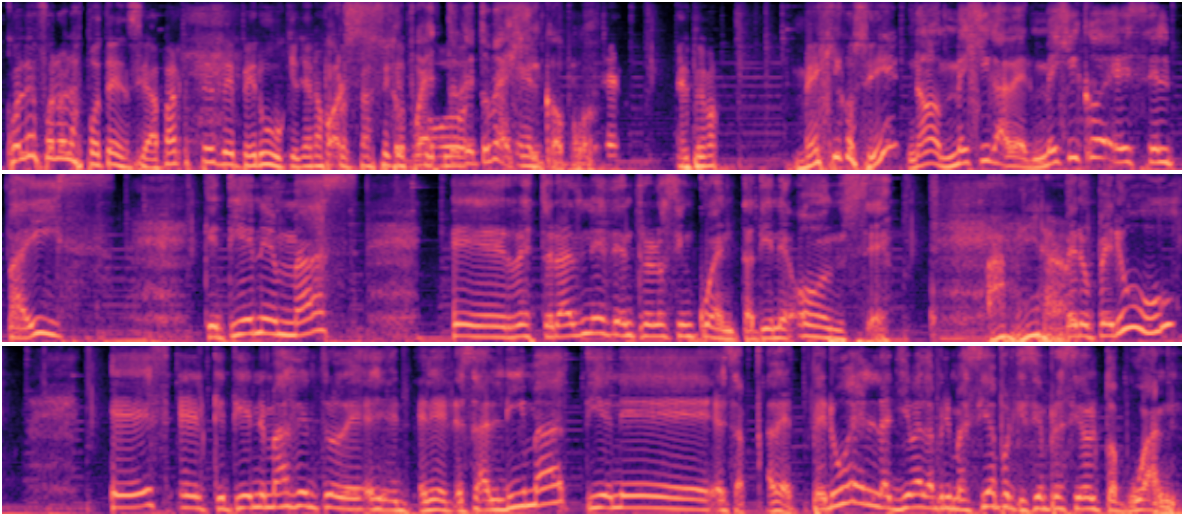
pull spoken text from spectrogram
¿Cuáles fueron las potencias? Aparte de Perú, que ya nos Por contaste supuesto tuvo que tú México, po. el- el primer- ¿México sí? No, México, a ver, México es el país que tiene más eh, restaurantes dentro de los 50, tiene 11. Ah, mira. Pero Perú es el que tiene más dentro de. eh, eh, o sea, Lima tiene. o sea, a ver, Perú es la, lleva la primacía porque siempre ha sido el top one.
